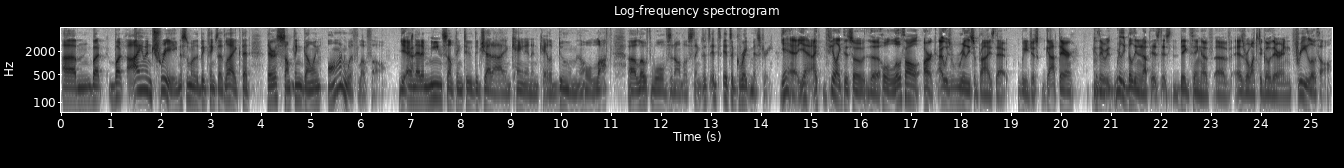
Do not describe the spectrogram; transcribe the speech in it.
Um, but but I am intrigued. This is one of the big things I like that there is something going on with Lothal. Yeah. and that it means something to the Jedi and Kanan and Caleb Dume and the whole Loth, uh, Loth wolves and all those things. It's it's it's a great mystery. Yeah, yeah. I feel like this. So the whole Lothal arc, I was really surprised that we just got there because they were really building it up as this big thing of of Ezra wants to go there and free Lothal,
